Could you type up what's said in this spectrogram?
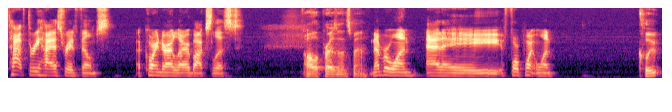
top three highest rated films according to our Letterboxd list. All the President's Men. Number one at a 4.1. Klute.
